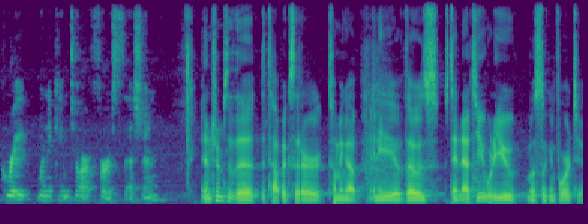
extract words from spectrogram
great when it came to our first session. In terms of the the topics that are coming up, any of those stand out to you? What are you most looking forward to?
